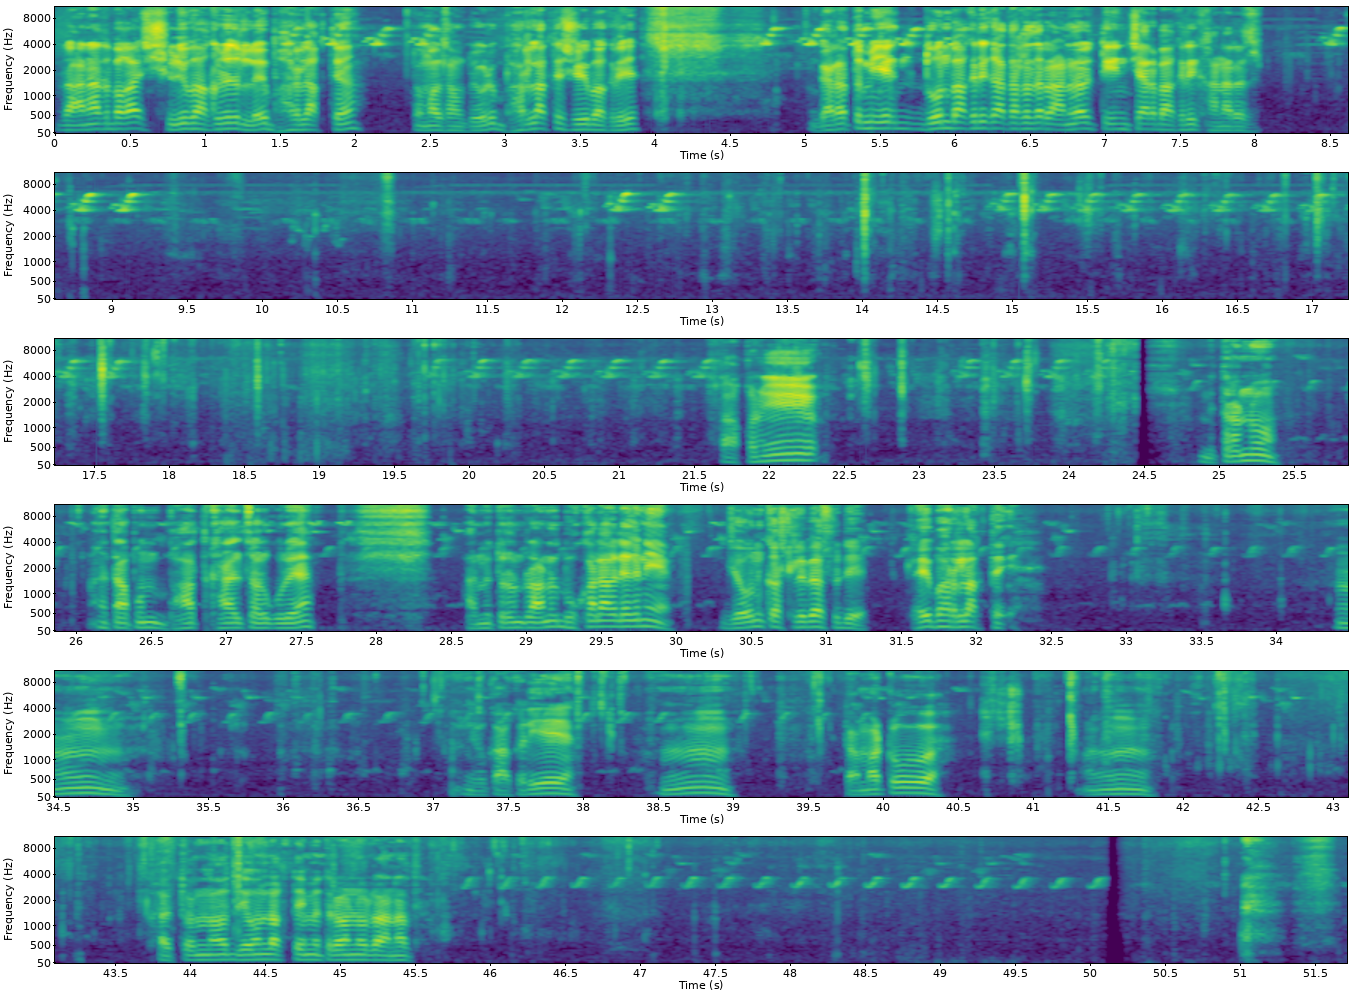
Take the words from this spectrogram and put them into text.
रानात बघा शिळी भाकरी तर लय भर लागते तुम्हाला सांगतो एवढी भर लागते शिळी भाकरी. घरात तुम्ही एक दोन भाकरी खात असला तर राहणार तीन चार भाकरी खाणारच. काकडी मित्रांनो आता आपण भात खायला चालू करूया. आणि मित्रांनो रानात भुका लागल्या का नाही? जेवण कसलं बी असू दे लई भर लागते काकडी टमाटो. हम्म. खाताना जेवण लागते मित्रांनो रानात.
